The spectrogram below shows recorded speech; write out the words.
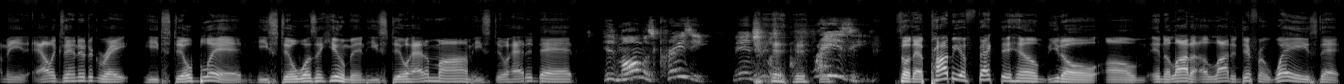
I mean, Alexander the Great. He still bled. He still was a human. He still had a mom. He still had a dad. His mom was crazy, man. She was crazy. So that probably affected him. You know, um, in a lot of a lot of different ways that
